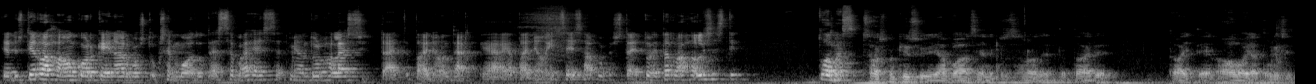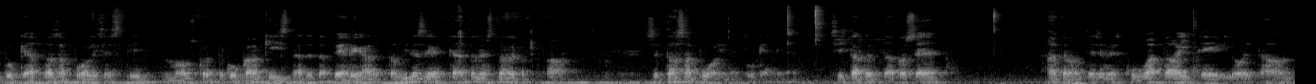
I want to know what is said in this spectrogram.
tietysti raha on korkein arvostuksen muoto tässä vaiheessa, että meidän on turha lässyttää, että taide on tärkeää ja taide on itseisarvoista ja tueta rahallisesti. Tuomas. Saanko kysyä ihan vaan sen, kun sanoit, että taide, taiteen aloja tulisi tukea tasapuolisesti. Mä uskon, että kukaan kiistää tätä periaatetta. Mitä se käytännössä tarkoittaa, se tasapuolinen tukeminen? Siis tarkoittaako se, ajatellaan, että esimerkiksi kuvataiteilijoita on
